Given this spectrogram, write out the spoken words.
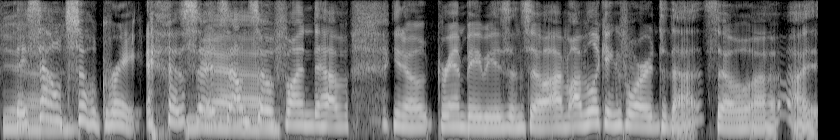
they sound so great. so It sounds so fun to have, you know, grandbabies, and so I'm I'm looking forward to that. So uh, I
